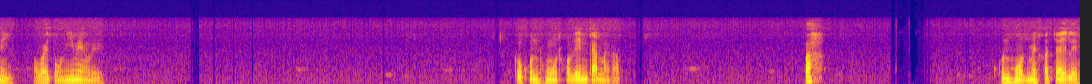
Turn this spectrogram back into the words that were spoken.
นี่ เอาไว้ตรงนี้แม่งเลย ก็คนโหดเขาเล่นกันนะครับปะคนโหดไม่เข้าใจเลย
